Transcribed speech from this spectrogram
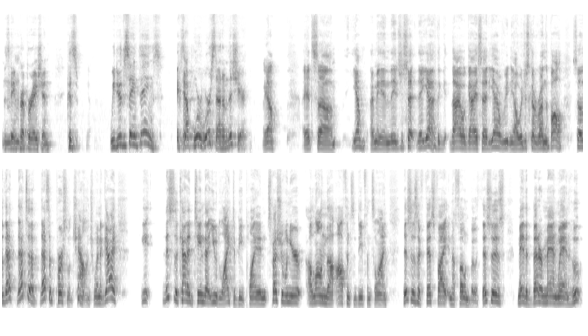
the same Mhm. preparation because Yeah. we do the same things except we're worse at them this year. Yeah, it's um, yeah. I mean, they just said, they, yeah. The, the Iowa guy said, yeah, we, you know, we're just going to run the ball. So that that's a that's a personal challenge when a guy. You, this is the kind of team that you'd like to be playing, especially when you're along the offense and defensive line. This is a fist fight in a phone booth. This is may the better man win. Who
